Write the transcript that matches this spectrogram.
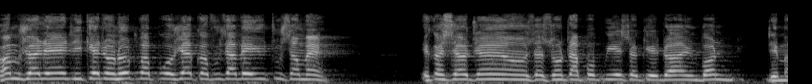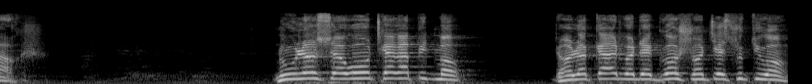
comme je l'ai indiqué dans notre projet que vous avez eu tous en main, et que certains se sont appropriés ce qui est dans une bonne démarche. Nous lancerons très rapidement, dans le cadre des grands chantiers structurants,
